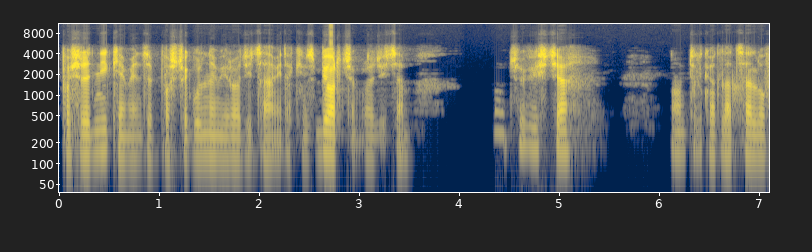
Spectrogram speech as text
pośrednikiem między poszczególnymi rodzicami, takim zbiorczym rodzicem. Oczywiście on tylko dla celów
